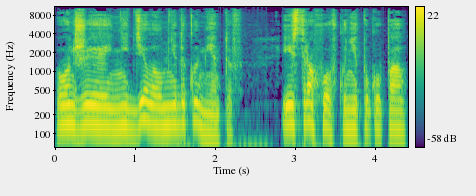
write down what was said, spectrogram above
«Он же не делал мне документов и страховку не покупал.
